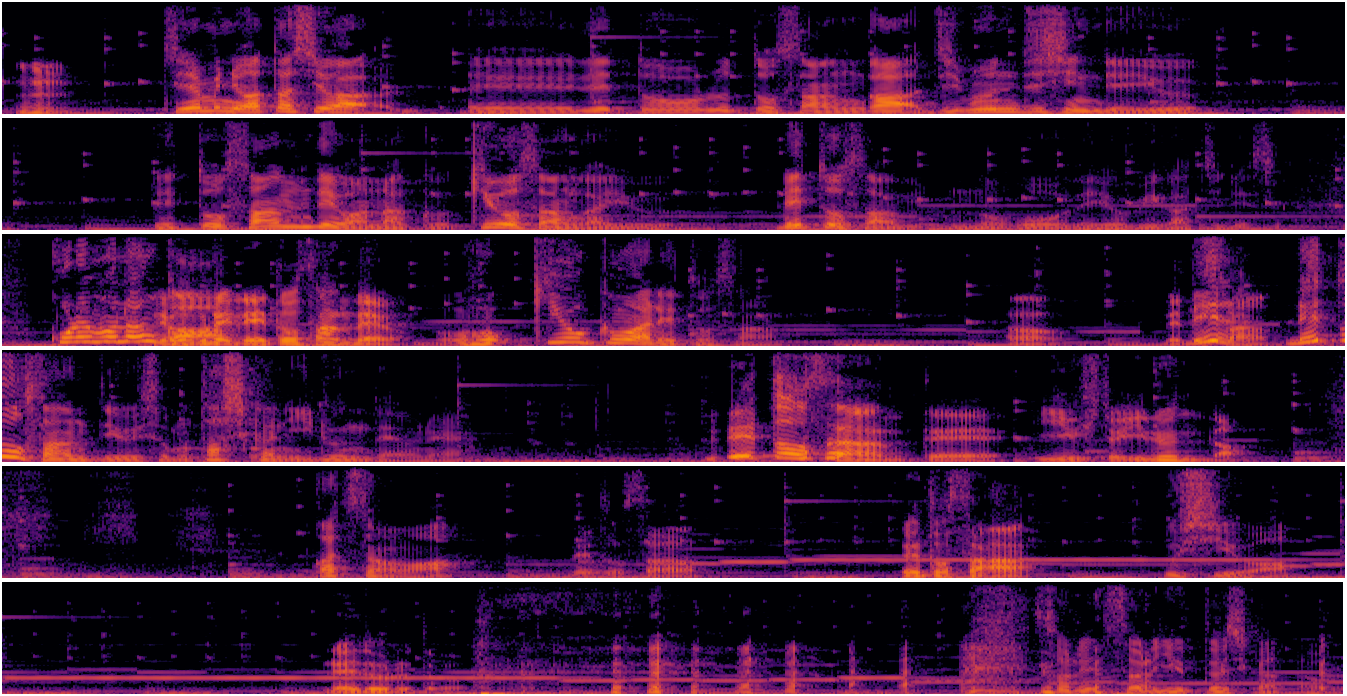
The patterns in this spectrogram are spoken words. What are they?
うんちなみに私は、えーレトルトさんが自分自身で言うレトさんではなくキヨさんが言うレトさんの方で呼びがちです。これもなんか俺レトさんだよ。おキヨくんはレトさん。うんレレトさん。レトさんっていう人も確かにいるんだよね。レトさんって言う人いるんだ。ガチさんは？レトさん。レトさ牛は？んレドルド それそれ言ってほしかった俺。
